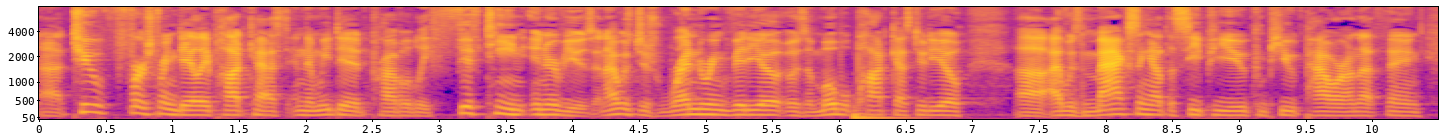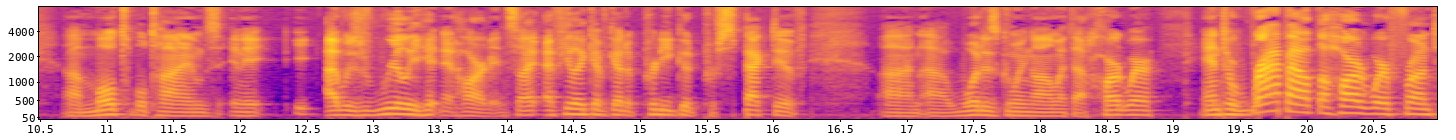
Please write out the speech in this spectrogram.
uh, two first ring daily podcasts, and then we did probably 15 interviews. And I was just rendering video. It was a mobile podcast studio. Uh, I was maxing out the CPU compute power on that thing uh, multiple times, and it, it, I was really hitting it hard. And so I, I, feel like I've got a pretty good perspective on uh, what is going on with that hardware and to wrap out the hardware front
